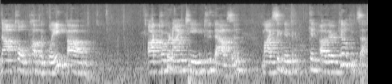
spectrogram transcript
not told publicly. Um, October 19, 2000, my significant other killed himself.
